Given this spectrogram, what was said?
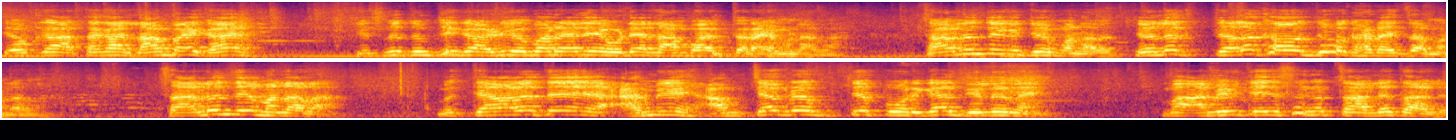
तेव्हा का आता काय लांब आहे काय? तिथनं तुमची गाडी उभा राहिली एवढ्या लांब अंतर आहे म्हणाला. चालून दे की ते म्हणाला. त्याला त्याला का देव घाडायचा म्हणाला. चालून दे म्हणाला. मग त्यावेळेला ते आम्ही आमच्याकडं ते पोरग्याला दिलं नाही. मग आम्ही त्याच्या संग चालत आलं.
